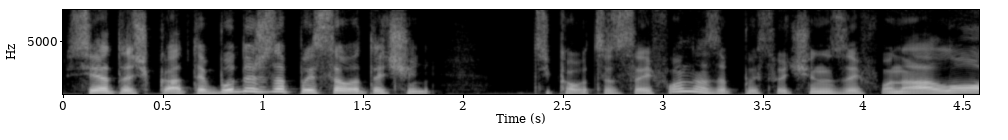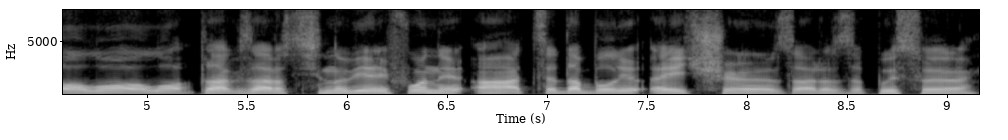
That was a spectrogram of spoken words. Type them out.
Сіточка, а ти будеш записувати чи ні? Цікаво, це з айфона записує чи не з айфона? Алло, алло, алло. Так, зараз ці нові айфони. А, це WH е, зараз записує.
